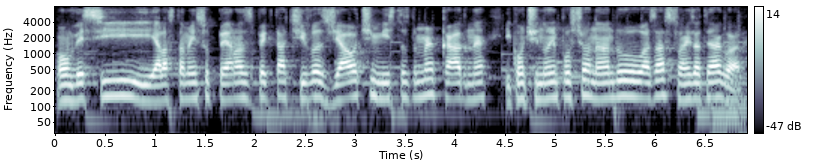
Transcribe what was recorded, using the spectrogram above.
Vamos ver se elas também superam as expectativas já otimistas do mercado, né? E continuam impulsionando as ações até agora.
